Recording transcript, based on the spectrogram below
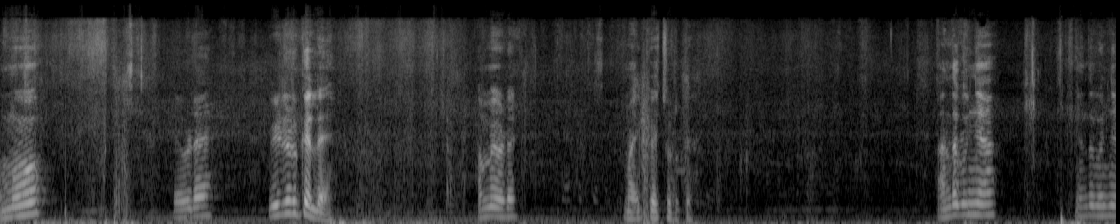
അമ്മോ എവിടെ? വീടെടുക്കല്ലേ അമ്മ എവിടെ? മൈക്ക് വെച്ചു കൊടുക്ക. എന്താ കുഞ്ഞ? എന്താ കുഞ്ഞ?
